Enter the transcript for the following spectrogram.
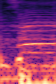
doesn't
